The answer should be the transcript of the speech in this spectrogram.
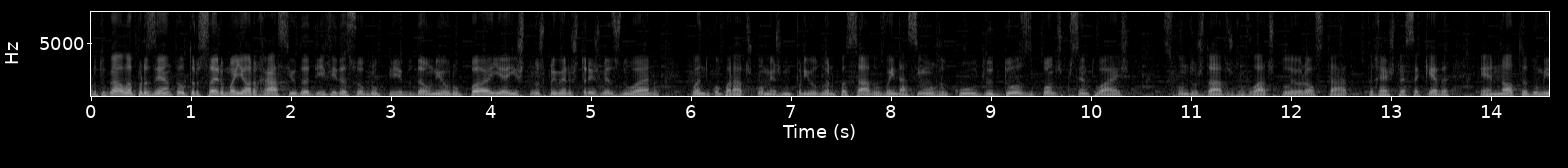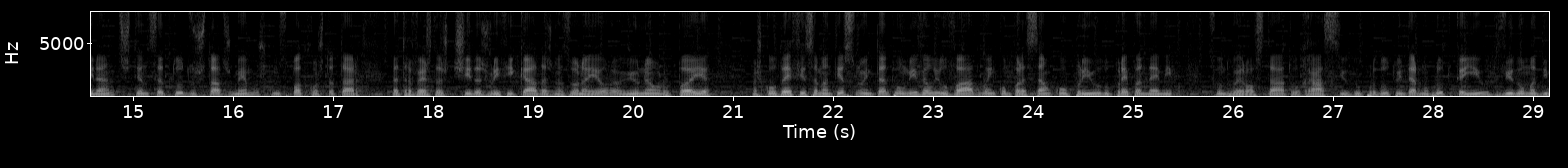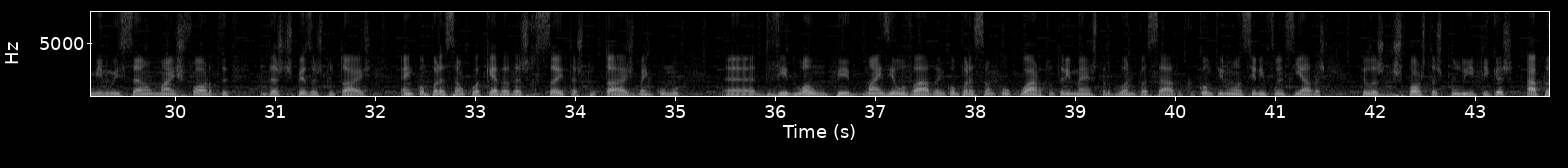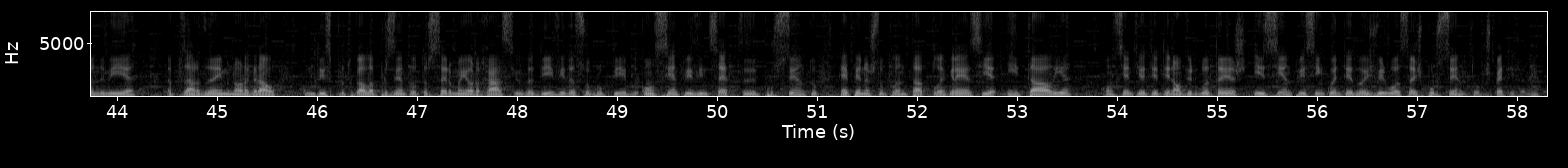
Portugal apresenta o terceiro maior rácio da dívida sobre o PIB da União Europeia, isto nos primeiros três meses do ano, quando comparados com o mesmo período do ano passado, houve ainda assim um recuo de 12 pontos percentuais, segundo os dados revelados pela Eurostat. De resto, essa queda é nota dominante, estende-se a todos os Estados-membros, como se pode constatar através das descidas verificadas na zona euro e União Europeia mas com o déficit a manter-se, no entanto, a um nível elevado em comparação com o período pré-pandémico. Segundo o Eurostat, o rácio do produto interno bruto caiu devido a uma diminuição mais forte das despesas totais em comparação com a queda das receitas totais, bem como Uh, devido a um PIB mais elevado em comparação com o quarto trimestre do ano passado, que continuam a ser influenciadas pelas respostas políticas à pandemia, apesar de em menor grau. Como disse, Portugal apresenta o terceiro maior rácio da dívida sobre o PIB, com 127%, é apenas suplantado pela Grécia e Itália, com 189,3% e 152,6%, respectivamente.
